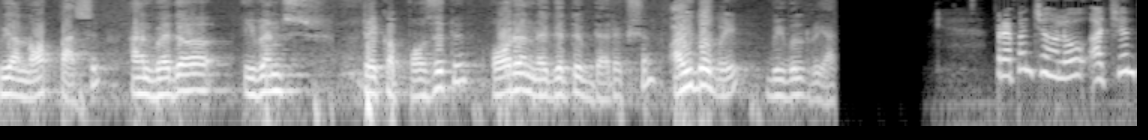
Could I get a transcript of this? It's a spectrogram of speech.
we are not passive and whether events take a positive or a negative direction, either way we will react. ప్రపంచంలో అత్యంత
